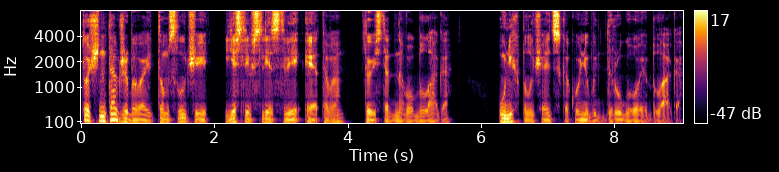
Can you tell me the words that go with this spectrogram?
Точно так же бывает в том случае, если вследствие этого, то есть одного блага, у них получается какое-нибудь другое благо.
